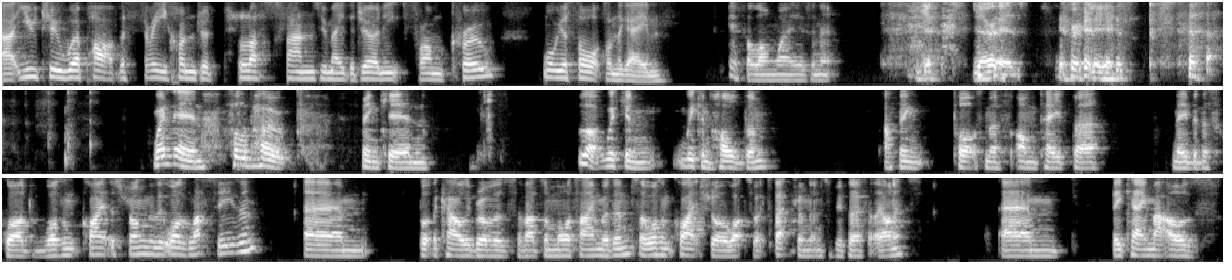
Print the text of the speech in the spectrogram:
Uh, you two were part of the 300 plus fans who made the journey from Crewe. What were your thoughts on the game? It's a long way, isn't it? yeah, yeah, it is. It really is. Went in full of hope, thinking, look, we can we can hold them. I think Portsmouth on paper, maybe the squad wasn't quite as strong as it was last season. Um, but the Cowley brothers have had some more time with them, so I wasn't quite sure what to expect from them, to be perfectly honest. Um, they came at us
